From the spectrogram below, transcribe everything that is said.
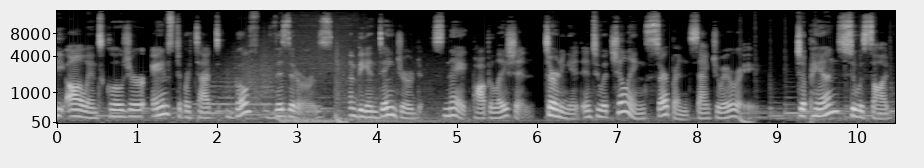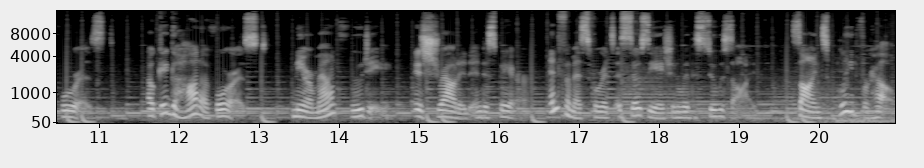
The island's closure aims to protect both visitors and the endangered snake population, turning it into a chilling serpent sanctuary. Japan Suicide Forest Aokigahara Forest, near Mount Fuji, is shrouded in despair, infamous for its association with suicide. Signs plead for help,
